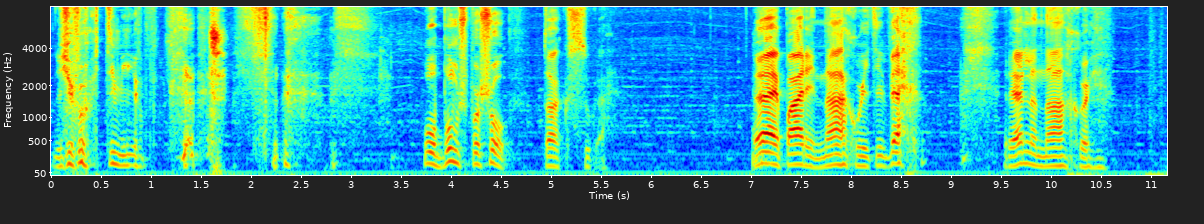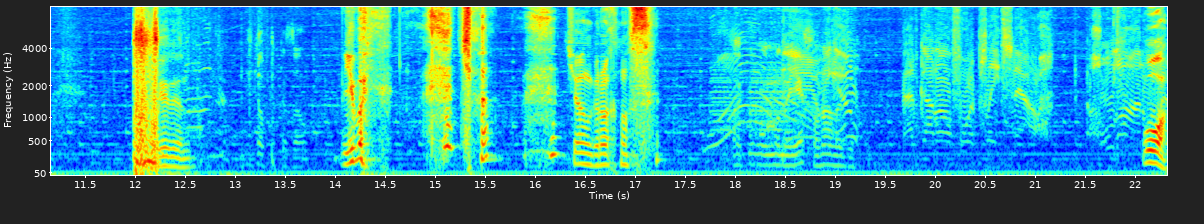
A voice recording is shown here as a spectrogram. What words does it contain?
Ебать ты меня. О, бомж пошел. Так, сука. Эй, парень, нахуй тебя. Реально нахуй. Любим. Кто показал? Ебать. Чё? Чё он грохнулся? О!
